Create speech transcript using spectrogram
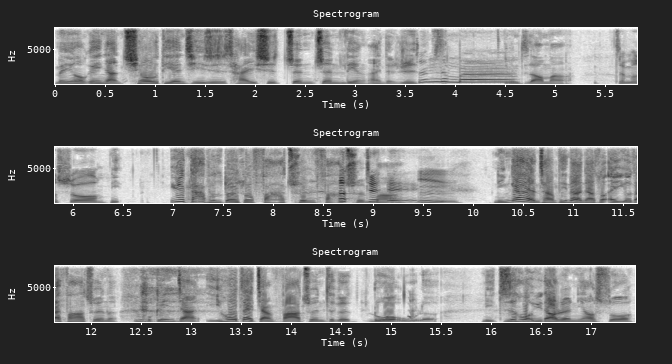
没有。我跟你讲，秋天其实才是真正恋爱的日子，真的吗？你知道吗？怎么说？你因为大家不是都会说发春发春吗？嗯，你应该很常听到人家说，哎，又在发春了。我跟你讲，以后再讲发春这个落伍了。你之后遇到人，你要说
